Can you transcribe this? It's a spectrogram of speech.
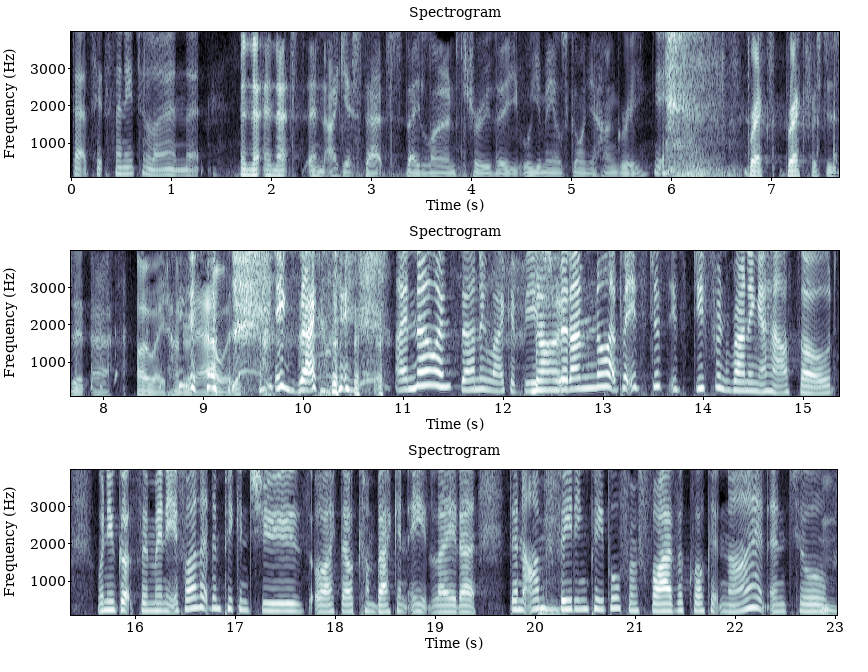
that's it. So they need to learn that. And that, and that's and I guess that's they learn through the well your meal's gone you're hungry Yeah. Brec- breakfast is at uh, 0800 hours exactly. I know I'm sounding like a bitch, No. but I'm not. But it's just it's different running a household when you've got so many. If I let them pick and choose, or like they'll come back and eat later, then I'm Mm. feeding people from five o'clock at night until Mm.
